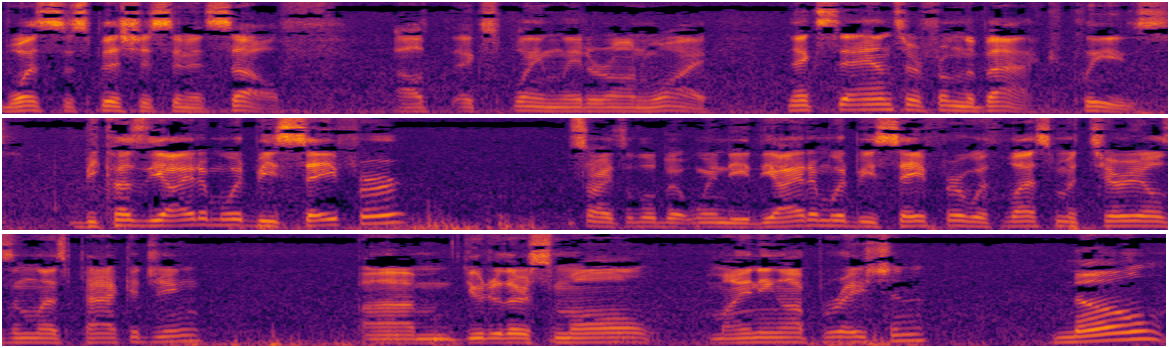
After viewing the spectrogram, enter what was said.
was suspicious in itself. I'll explain later on why. Next answer from the back, please. Because the item would be safer. Sorry, it's a little bit windy. The item would be safer with less materials and less packaging um, due to their small mining operation. No.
